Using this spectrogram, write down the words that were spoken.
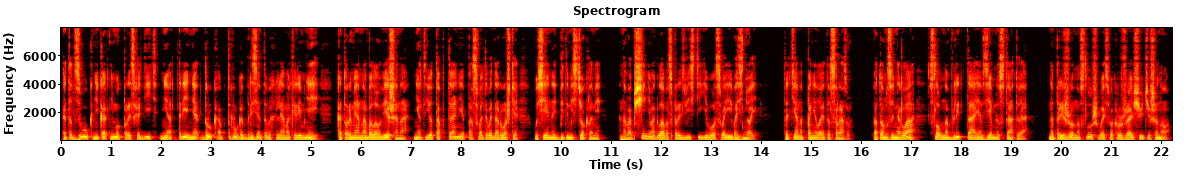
Этот звук никак не мог происходить ни от трения друг об друга брезентовых лямок и ремней, которыми она была увешана, ни от ее топтания по асфальтовой дорожке, усеянной битыми стеклами. Она вообще не могла воспроизвести его своей возней. Татьяна поняла это сразу. Потом замерла, словно влетая в землю статуя, напряженно вслушиваясь в окружающую тишину.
